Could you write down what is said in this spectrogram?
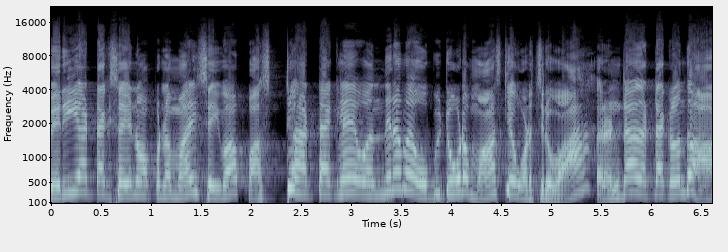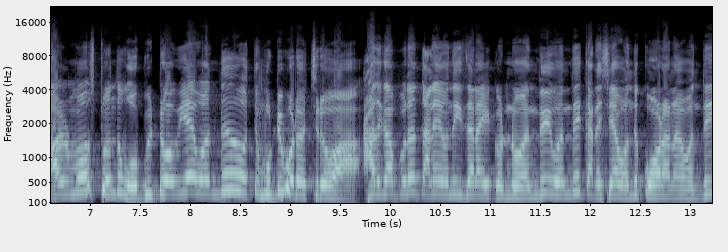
பெரிய அட்டாக் செய்யணும் அப்படின்ற மாதிரி செய்வா. ஃபஸ்ட்டு அட்டாக்லேயே வந்து நம்ம ஒபிட்டோட மாஸ்கே உடச்சிருவா. ரெண்டாவது அட்டாக்ல வந்து ஆல்மோஸ்ட் வந்து ஒபிட்டோவே வந்து முட்டி போட வச்சிருவா. அதுக்கப்புறம் தான் தலையை வந்து இதனாகி கொண்டு வந்து வந்து கடைசியாக வந்து கோடானா வந்து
